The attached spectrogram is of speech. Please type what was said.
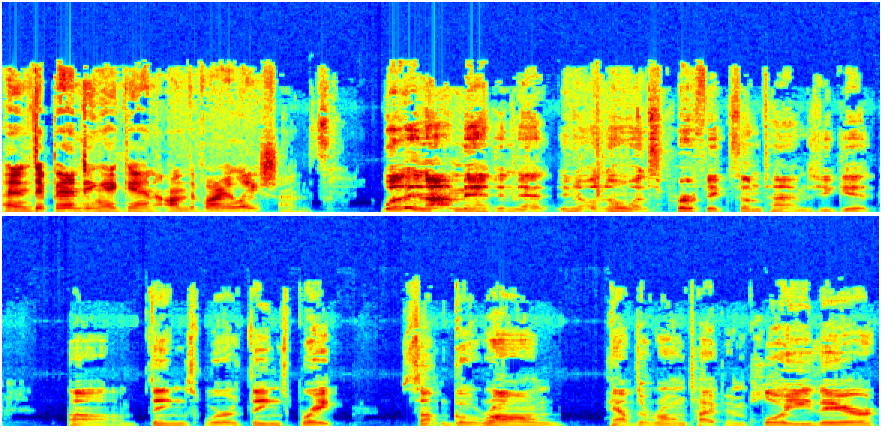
and depending again on the violations. Well, and I imagine that you know no one's perfect. Sometimes you get um, things where things break, something go wrong, have the wrong type of employee there,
